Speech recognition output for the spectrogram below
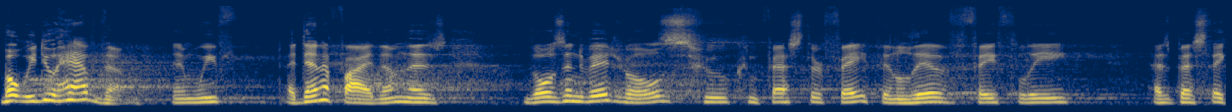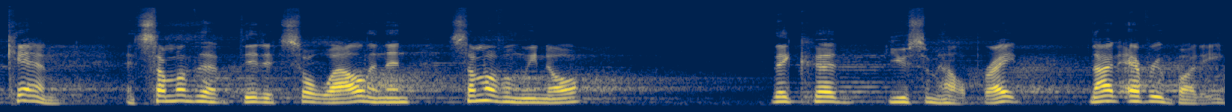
But we do have them, and we've identified them as those individuals who confess their faith and live faithfully as best they can. And some of them did it so well, and then some of them we know they could use some help, right? Not everybody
